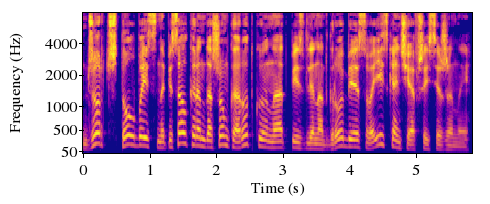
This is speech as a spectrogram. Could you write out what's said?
Джордж Толбейс написал карандашом короткую надпись для надгробия своей скончавшейся жены.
